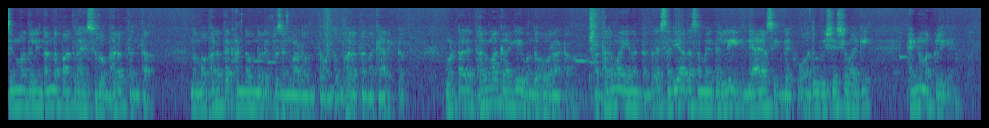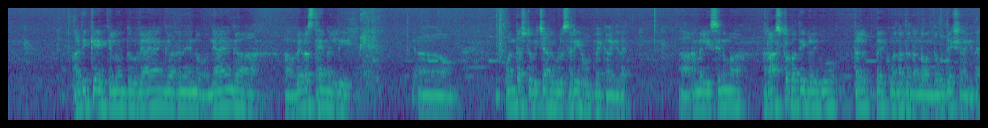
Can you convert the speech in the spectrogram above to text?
ಸಿನಿಮಾದಲ್ಲಿ ನನ್ನ ಪಾತ್ರ ಹೆಸರು ಭರತ್ ಅಂತ. ನಮ್ಮ ಭರತ ಖಂಡವನ್ನು ರಿಪ್ರೆಸೆಂಟ್ ಮಾಡುವಂಥ ಒಂದು ಭರತನ ಕ್ಯಾರೆಕ್ಟರ್ ಒಟ್ಟಾರೆ ಧರ್ಮಕ್ಕಾಗಿ ಒಂದು ಹೋರಾಟ. ಆ ಧರ್ಮ ಏನಂತಂದರೆ ಸರಿಯಾದ ಸಮಯದಲ್ಲಿ ನ್ಯಾಯ ಸಿಗಬೇಕು. ಅದು ವಿಶೇಷವಾಗಿ ಹೆಣ್ಣುಮಕ್ಕಳಿಗೆ ಅದಕ್ಕೆ ಕೆಲವೊಂದು ವ್ಯಾಯಾಂಗ, ಏನು, ನ್ಯಾಯಾಂಗ ವ್ಯವಸ್ಥೆಯಲ್ಲಿ ಒಂದಷ್ಟು ವಿಚಾರಗಳು ಸರಿ ಹೋಗಬೇಕಾಗಿದೆ. ಆಮೇಲೆ ಈ ಸಿನಿಮಾ ರಾಷ್ಟ್ರಪತಿಗಳಿಗೂ ತಲುಪಬೇಕು ಅನ್ನೋದು ನನ್ನ ಒಂದು ಉದ್ದೇಶ ಆಗಿದೆ.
